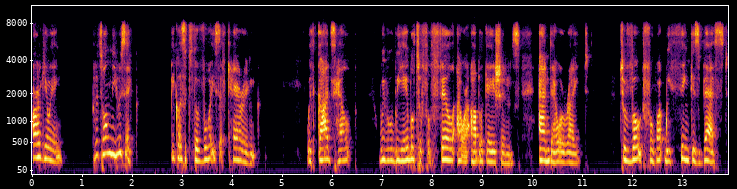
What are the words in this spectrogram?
arguing. But it's all music because it's the voice of caring. With God's help, we will be able to fulfill our obligations and our right to vote for what we think is best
